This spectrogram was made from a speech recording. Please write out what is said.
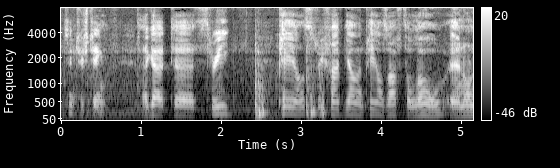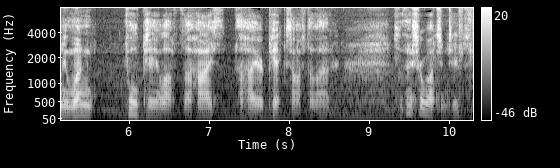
It's interesting. I got uh, three pails, three five gallon pails off the low, and only one full pail off the high, the higher picks off the ladder. So thanks for watching, tubes.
